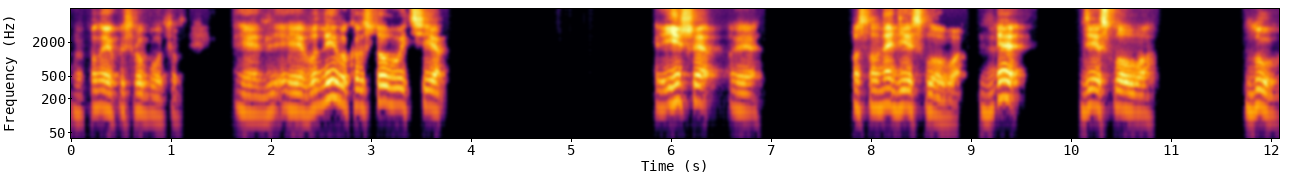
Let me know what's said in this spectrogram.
виконую якусь роботу. Е, е, вони використовують інше е, основне дієслово. Не дієслово do,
